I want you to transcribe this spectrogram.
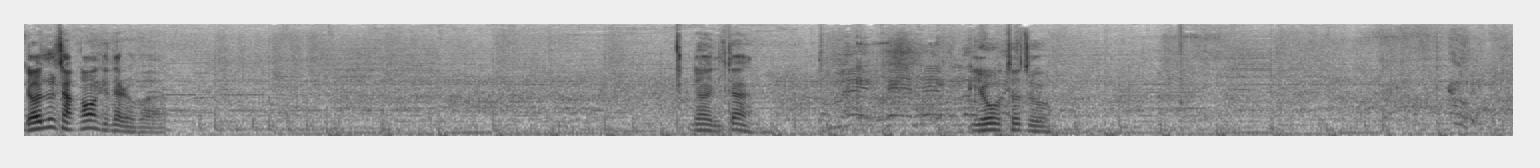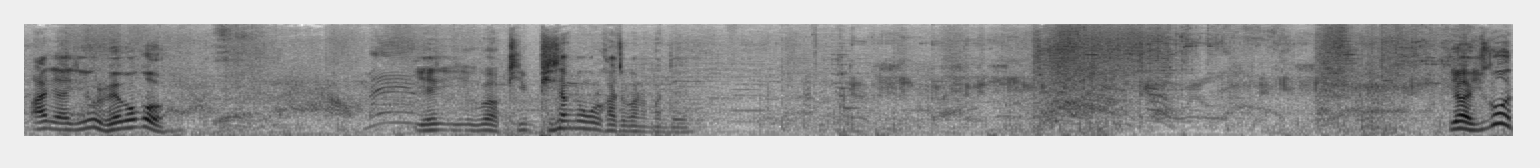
너들 잠깐만 기다려봐. 야 일단 이거부터 줘. 아니야 이걸 왜 먹어? 얘 이거 기, 비상용으로 가져가는 건데. 야 이거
